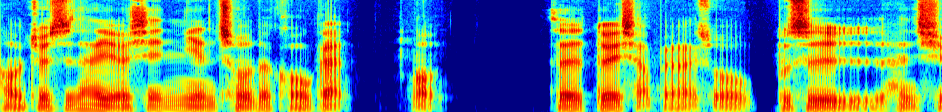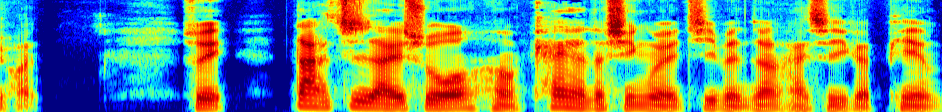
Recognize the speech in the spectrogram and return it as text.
哦，就是它有些粘稠的口感哦，这对小朋友来说不是很喜欢。所以大致来说，哈，看牙的行为基本上还是一个偏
